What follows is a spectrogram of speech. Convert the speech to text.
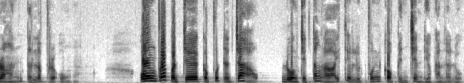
รหันต์แต่ละพระองค์ องค์พระปัจเจกพุทธเจ้า ดวงจิตทั้งหลายที่หลุดพ้นก็เป็นเช่นเดียวกันละลูก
